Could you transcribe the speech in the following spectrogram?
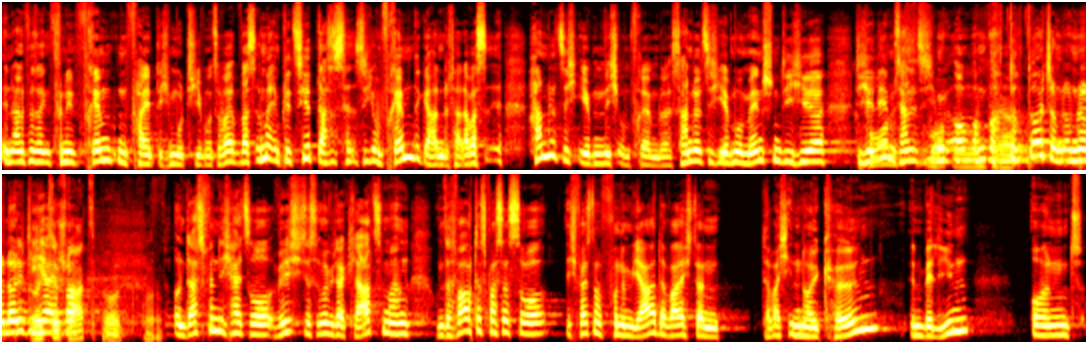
in Anführungszeichen von den fremdenfeindlichen Motiven und so weiter, was immer impliziert, dass es sich um Fremde gehandelt hat. Aber es handelt sich eben nicht um Fremde. Es handelt sich eben um Menschen, die hier, die hier leben. Es handelt sich eben um, um, ja. um Deutsche, um, um Leute, die hier Deutsche einfach Staatsbürger. und das finde ich halt so wichtig, das immer wieder klar zu machen. Und das war auch das, was das so, ich weiß noch, vor einem Jahr, da war ich dann, da war ich in Neukölln, in Berlin. Und,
